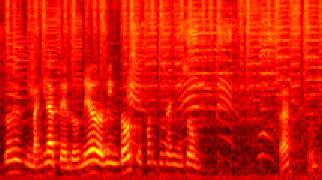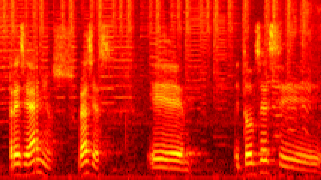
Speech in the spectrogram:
Entonces, imagínate, el 2009 2012, ¿cuántos años son? ¿Ah? Son 13 años, gracias. Eh, entonces, eh,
